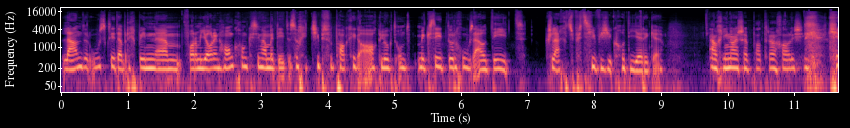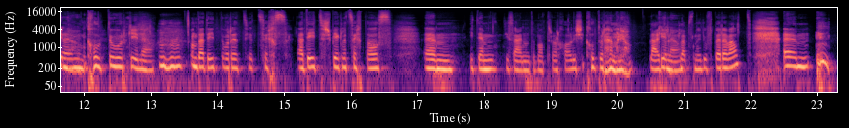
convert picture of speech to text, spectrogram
Ländern aussieht, aber ich bin ähm, vor einem Jahr in Hongkong und habe mir dort solche Chipsverpackungen angeschaut und man sieht durchaus auch dort geschlechtsspezifische Kodierungen. Auch China ist eine patriarchalische Genau. ähm, Kultur. Genau. Mhm. Und auch dort, sich, auch dort spiegelt sich das ähm, in dem Design und der matriarchalischen Kultur haben wir ja leider Genau. glaub's, nicht auf dieser Welt. Ähm,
